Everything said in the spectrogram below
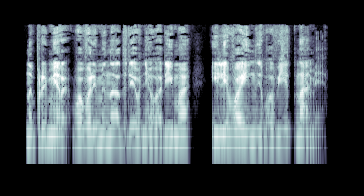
например, во времена Древнего Рима или войны во Вьетнаме.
